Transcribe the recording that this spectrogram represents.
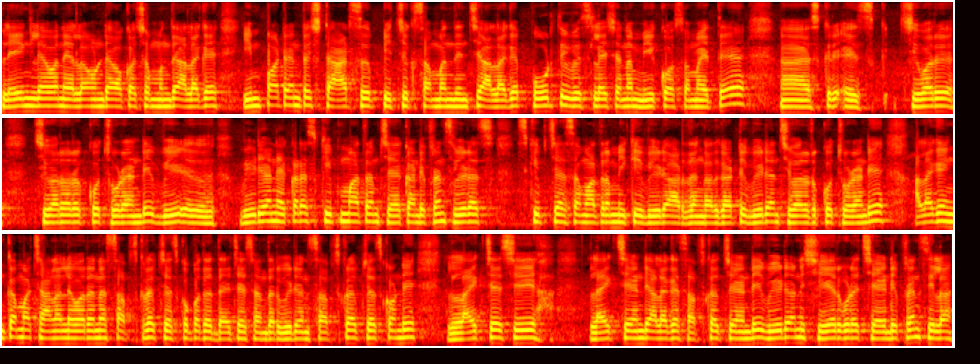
ప్లేయింగ్ లెవెన్ ఎలా ఉండే అవకాశం ఉంది. అలాగే ఇంపార్టెంట్ స్టాట్స్ పిచ్కి సంబంధించి అలాగే పూర్తి విశ్లేషణ మీకోసం అయితే స్క్రీ చివరి చివరి వరకు చూడండి. వీ వీడియోని ఎక్కడ స్కిప్ మాత్రం చేయకండి ఫ్రెండ్స్. వీడియో స్కిప్ చేస్తే మాత్రం మీకు ఈ వీడియో అర్థం కాదు కాబట్టి వీడియోని చివరి వరకు చూడండి. అలాగే ఇంకా మా ఛానల్ని ఎవరైనా సబ్స్క్రైబ్ చేసుకోకపోతే దయచేసి అందరు వీడియోని సబ్స్క్రైబ్ చేసుకోండి. లైక్ చేసి లైక్ చేయండి అలాగే సబ్స్క్రైబ్ చేయండి. వీడియోని షేర్ కూడా చేయండి ఫ్రెండ్స్. ఇలా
